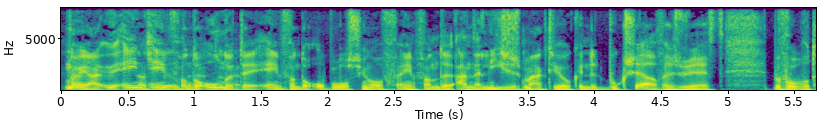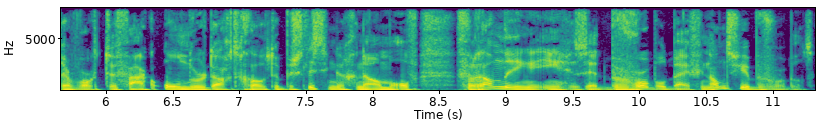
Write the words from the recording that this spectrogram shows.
Nou ja, u, een, een, van de onderde, een van de oplossingen of een van de analyses maakt u ook in het boek zelf. Hè. U zegt bijvoorbeeld er wordt te vaak ondoordacht grote beslissingen genomen of veranderingen ingezet. Bijvoorbeeld bij financiën bijvoorbeeld.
